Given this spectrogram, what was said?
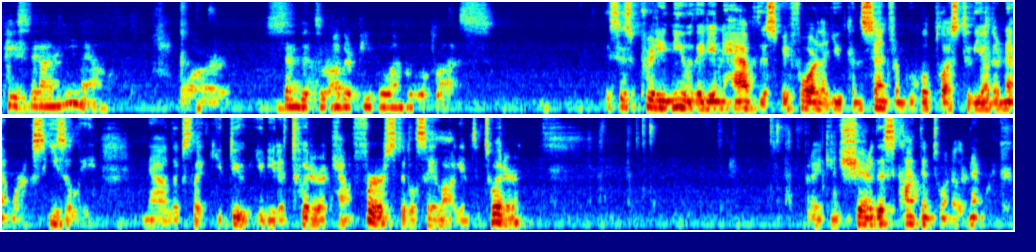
paste it on an email, or send it to other people on Google+. This is pretty new. They didn't have this before that you can send from Google Plus to the other networks easily. Now it looks like you do. You need a Twitter account first. It'll say log into Twitter but I can share this content to another network.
